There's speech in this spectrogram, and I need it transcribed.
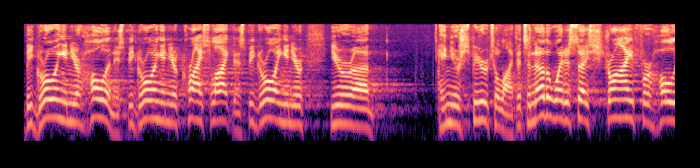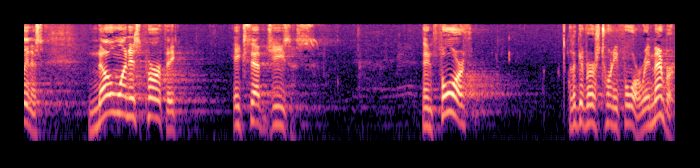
Be growing in your holiness. Be growing in your Christ likeness. Be growing in your, your, uh, in your spiritual life. It's another way to say strive for holiness. No one is perfect except Jesus. And fourth, Look at verse 24. Remember,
